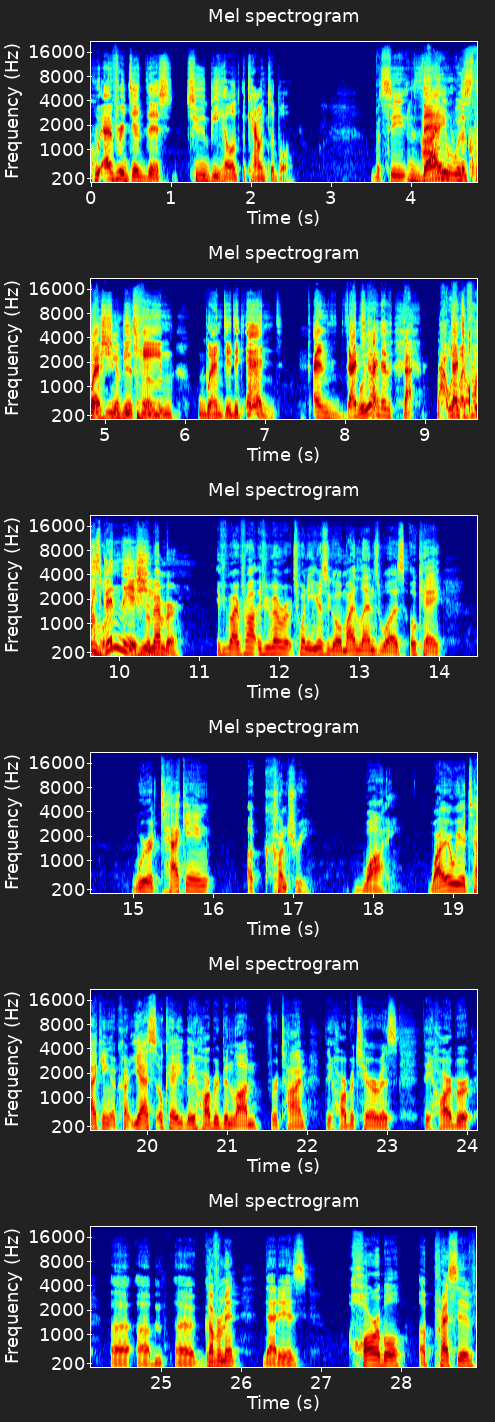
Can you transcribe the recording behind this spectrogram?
whoever did this to be held accountable. But see, Then was the question this from- became, when did it end? And that's Well, yeah, kind of that, that that's always problem. been the If issue. You remember, if you my pro- if you remember, twenty years ago, my lens was okay. We're attacking a country. Why? Why are we attacking a country? Yes, okay. They harbored Bin Laden for a time. They harbor terrorists. They harbor a, a, a government that is horrible, oppressive,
